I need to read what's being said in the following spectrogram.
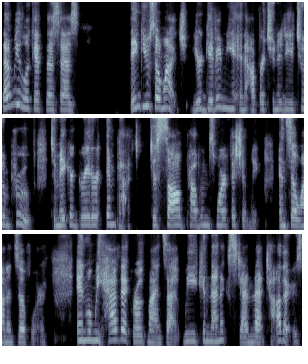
then we look at this as, Thank you so much. You're giving me an opportunity to improve, to make a greater impact, to solve problems more efficiently, and so on and so forth. And when we have that growth mindset, we can then extend that to others.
